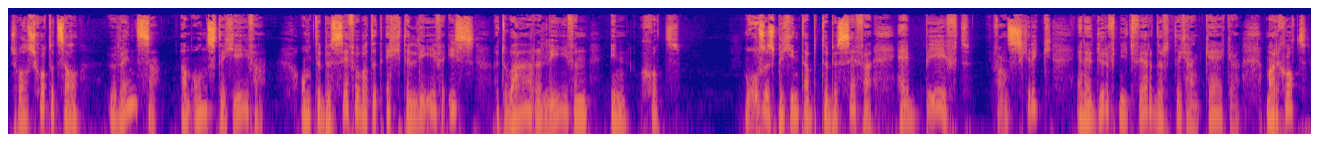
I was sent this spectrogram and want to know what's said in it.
Zoals God het zal wensen aan ons te geven, om te beseffen wat het echte leven is, het ware leven in God. Mozes begint dat te beseffen. Hij beeft van schrik en hij durft niet verder te gaan kijken, maar God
